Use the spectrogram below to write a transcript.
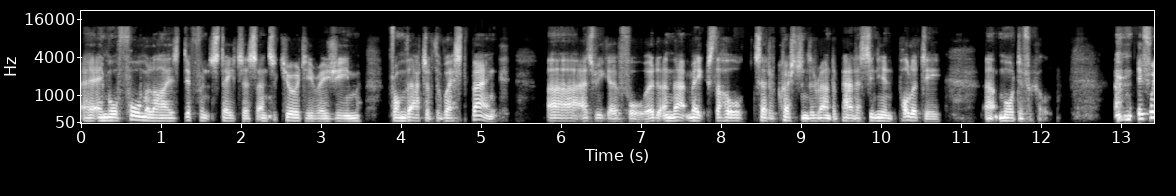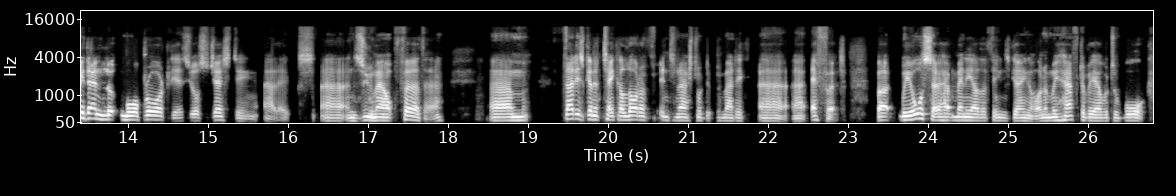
a, a more formalized, different status and security regime from that of the West Bank uh, as we go forward. And that makes the whole set of questions around a Palestinian polity uh, more difficult. if we then look more broadly, as you're suggesting, Alex, uh, and zoom out further, um, that is going to take a lot of international diplomatic uh, uh, effort. But we also have many other things going on, and we have to be able to walk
